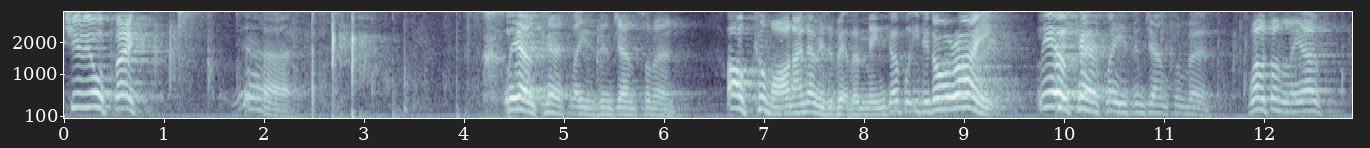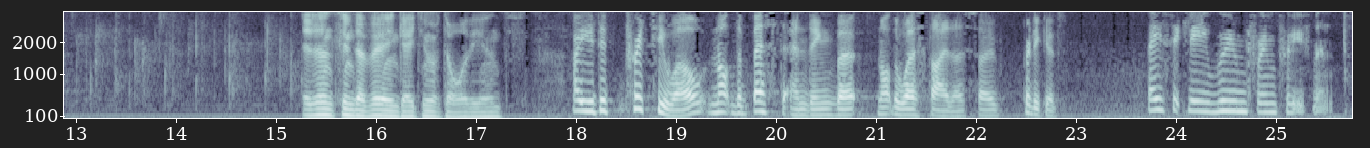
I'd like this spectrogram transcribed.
Cheerio, bye. Yeah. Leo Kearse, ladies and gentlemen. Oh, come on, I know he's a bit of a mingo, but he did all right. Leo Kearse, ladies and gentlemen. Well done, Leo. It doesn't seem that very engaging with the audience. Oh, you did pretty well. Not the best ending, but not the worst either, so pretty good. Basically, room for improvement.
